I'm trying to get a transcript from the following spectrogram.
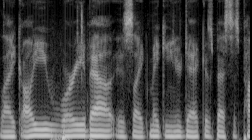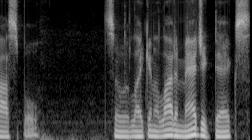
Like all you worry about is like making your deck as best as possible. So like in a lot of magic decks,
